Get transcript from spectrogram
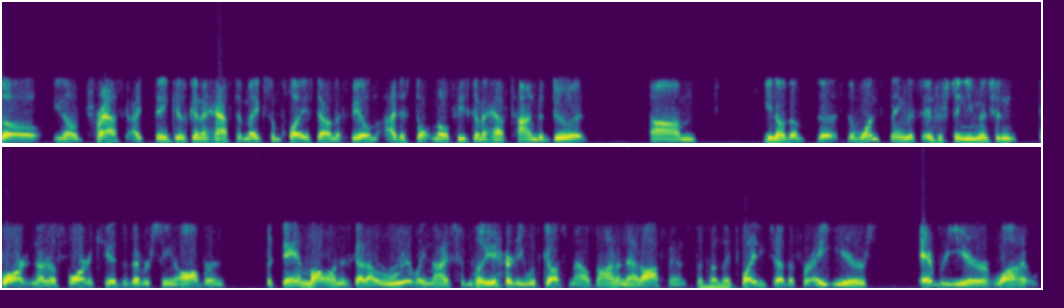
So, you know, Trask, I think, is going to have to make some plays down the field. I just don't know if he's going to have time to do it. Um, you know, the, the the one thing that's interesting, you mentioned Florida. None of the Florida kids have ever seen Auburn, but Dan Mullen has got a really nice familiarity with Gus Malzahn in that offense because they played each other for eight years, every year while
